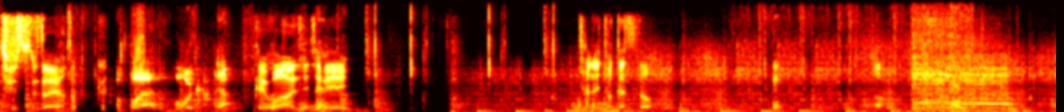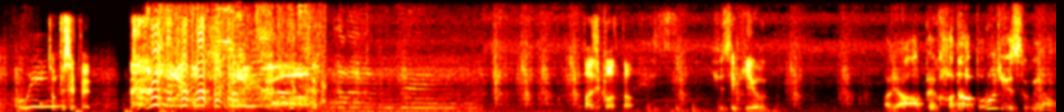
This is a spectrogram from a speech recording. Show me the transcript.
줄수도요. 어, 뭐야, 너 보고 있냐? 그게 뭐하는 짓이니 차라리 좋댔어. 응? 점프 실패. 빠질 것 같다. 휴지 기운. 아니 앞에 가다가 떨어지겠어 그냥.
